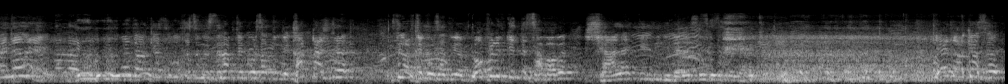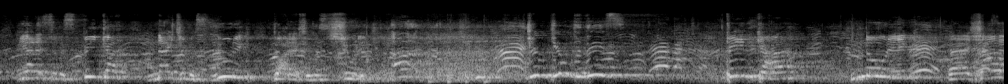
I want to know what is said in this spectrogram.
Aynan. Endi akasi bu qizimiz zirapcha ko'rsatuvga qatnashdi. Zirapcha ko'rsatuvga yopilib ketdi sababi Shala kirdigidan so'zini qo'ygan. Endi akasi pianistimiz Pinka, naychimiz Lurik, dorashimiz Shurik. Kim 来，香辣。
